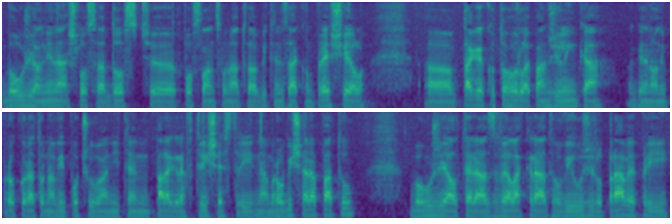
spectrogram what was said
Bohužiaľ nenašlo sa dosť e, poslancov na to, aby ten zákon prešiel. E, Tak ako to hovoril pán Žilinka, generálny prokurátor na vypočúvaní, ten paragraf 363 nám robí šarapatu. Bohužiaľ teraz veľakrát ho využil práve pri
